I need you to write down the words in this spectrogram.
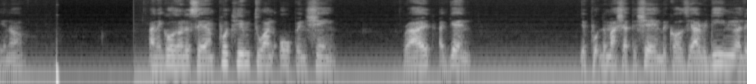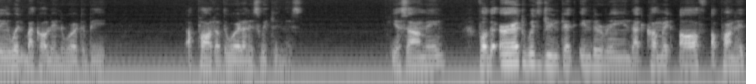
you know. And it goes on to say, and put him to an open shame, right? Again, you put the Mashiach to shame because he had redeemed you and then he went back out in the world to be a part of the world and its wickedness. Yes, I mean. For the earth which drinketh in the rain that cometh off upon it,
